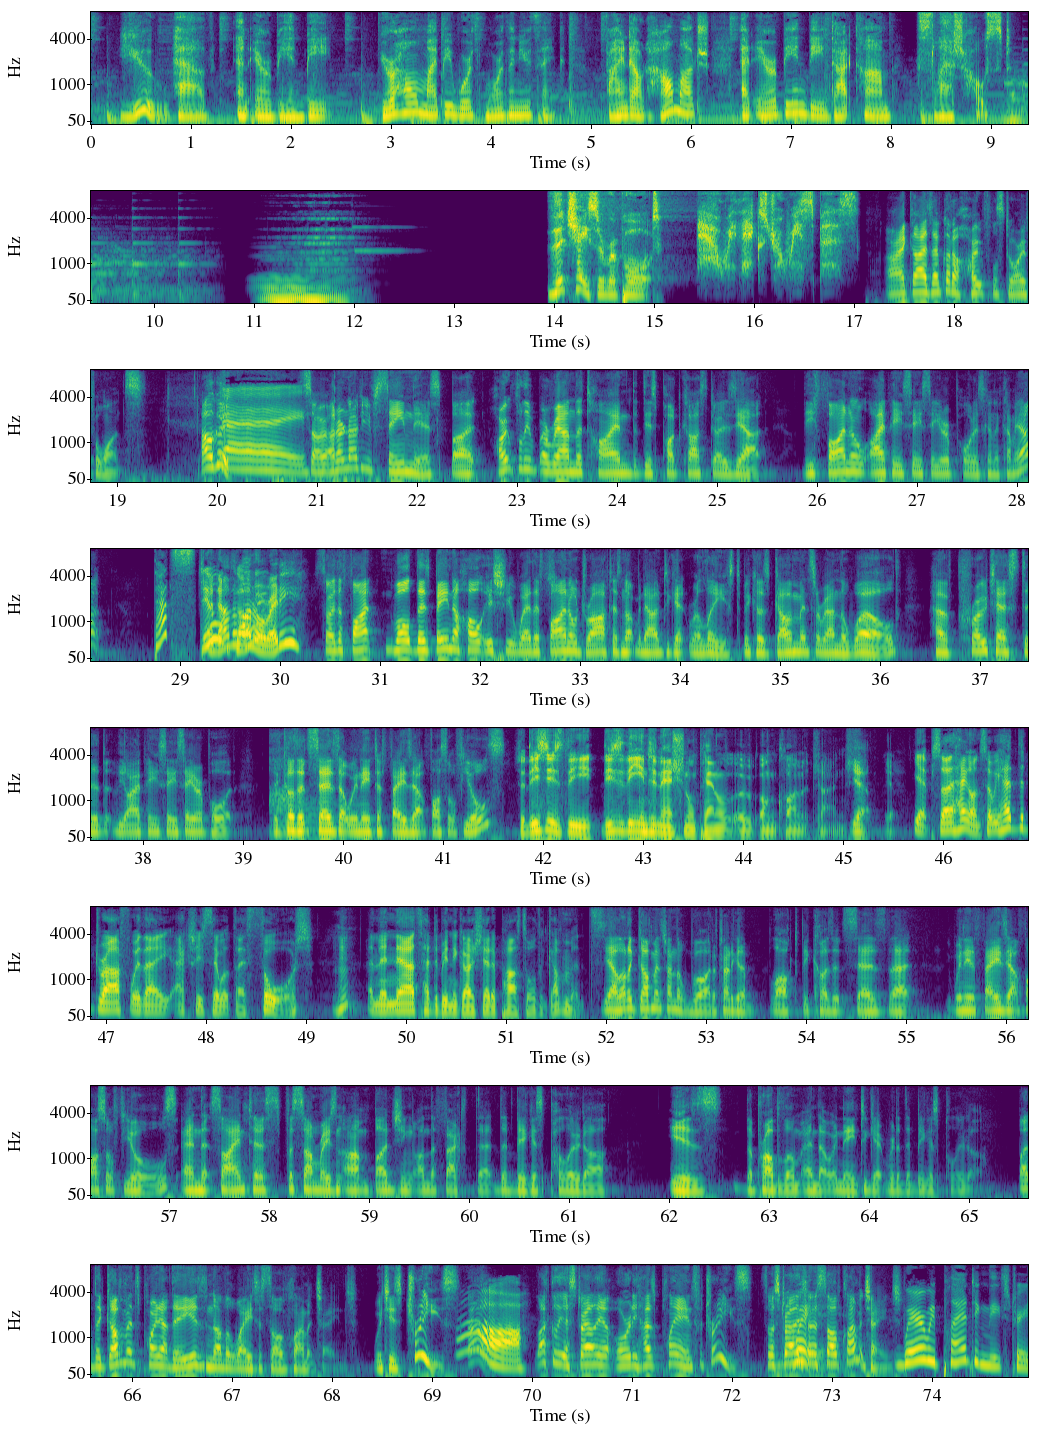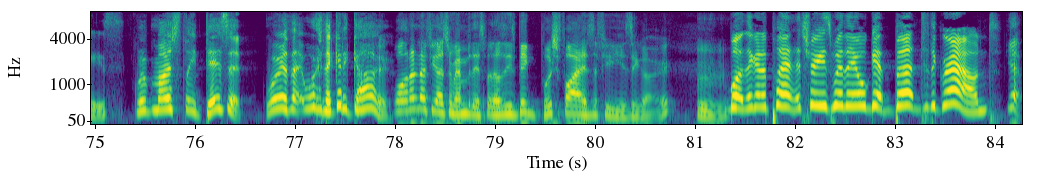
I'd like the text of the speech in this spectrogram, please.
you have an Airbnb. Your home might be worth more than you think. Find out how much at airbnb.com/slash host. The Chaser Report. Now with extra whispers. All right, guys, I've got a hopeful story for once. Oh, good. Yay! So I don't know if you've seen this, but hopefully around the time that this podcast goes out, the final IPCC report is going to come out. That's still Another going? one already? So the fi- well, there's been a whole issue where the final draft has not been able to get released because governments around the world have protested the IPCC report because it says that we need to phase out fossil fuels. So this is the this is the International Panel of, on Climate Change. Yeah. Yep. Yep. So hang on. So we had the draft where they actually said what they thought, Mm-hmm. and then now it's had to be negotiated past all the governments. Yeah, a lot of governments around the world have tried to get it blocked because it says that we need to phase out fossil fuels and that scientists, for some reason, aren't budging on the fact that the biggest polluter is the problem and that we need to get rid of the biggest polluter. But the governments point out there is another way to solve climate change, which is trees. Ah, Luckily, Australia already has plans for trees. So Australia's Wait. going to solve climate change. where are we planting these trees? We're mostly desert. Where are they? Where are they going to go? Well, I don't know if you guys remember this, but there was these big bushfires a few years ago. What they're going to plant the trees where they all get burnt to the ground? Yeah.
